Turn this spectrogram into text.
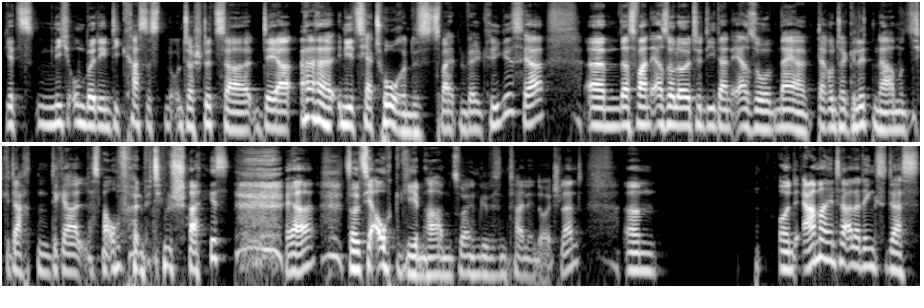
jetzt nicht unbedingt die krassesten Unterstützer der äh, Initiatoren des Zweiten Weltkrieges, ja. Ähm, das waren eher so Leute, die dann eher so, naja, darunter gelitten haben und sich gedachten, Digga, lass mal aufhören mit dem Scheiß. ja, soll es ja auch gegeben haben zu einem gewissen Teil in Deutschland. Ähm, und er meinte allerdings, dass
